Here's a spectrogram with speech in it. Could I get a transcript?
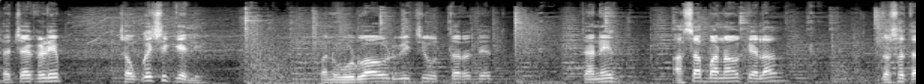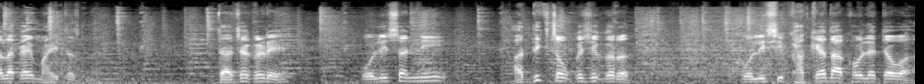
त्याच्याकडे चौकशी केली पण उडवाउडवीची उत्तरं देत त्याने असा बनाव केला जसं त्याला काही माहीतच नाही. त्याच्याकडे पोलिसांनी अधिक चौकशी करत पोलिसी खाक्या दाखवल्या तेव्हा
